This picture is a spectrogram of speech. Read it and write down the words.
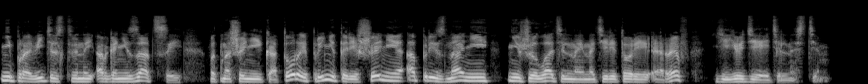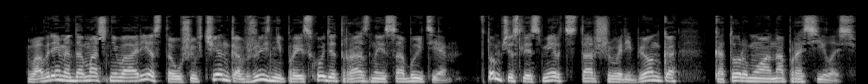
неправительственной организации, в отношении которой принято решение о признании нежелательной на территории РФ ее деятельности. Во время домашнего ареста у Шевченко в жизни происходят разные события, в том числе смерть старшего ребенка, к которому она просилась.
